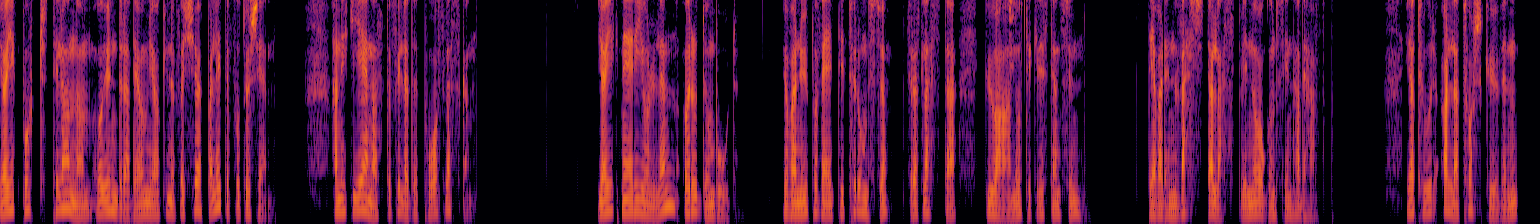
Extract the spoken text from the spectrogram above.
Jeg gikk bort til honom og undret om jeg kunne få kjøpe litt fotogen. Han gikk genast og fylte på flaskan. Jeg gikk ned i jollen og rodde om bord. Jeg var nå på vei til Tromsø for å laste guano til Kristiansund. Det var den verste last vi noensinne hadde hatt. Jeg tror alle torskhuvene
